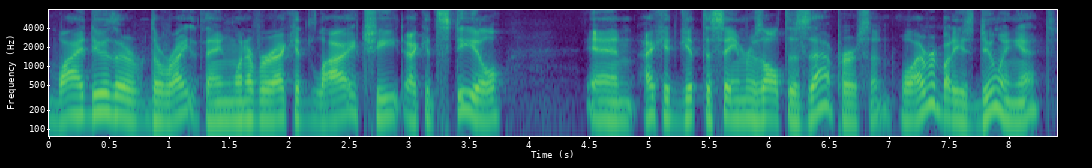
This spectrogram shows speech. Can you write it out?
why do the the right thing whenever I could lie, cheat, I could steal, and I could get the same result as that person? Well, everybody's doing it.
